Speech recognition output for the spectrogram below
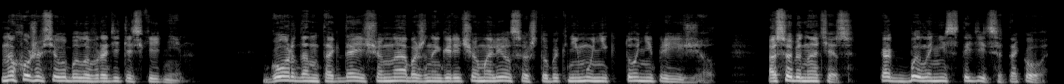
Но хуже всего было в родительские дни. Гордон тогда еще набожно и горячо молился, чтобы к нему никто не приезжал. Особенно отец. Как было не стыдиться такого?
